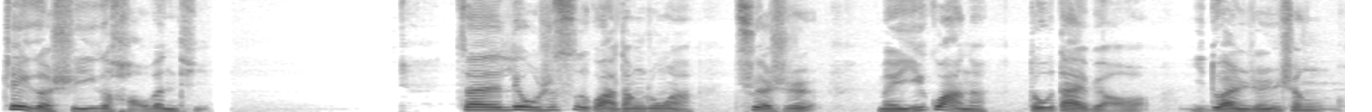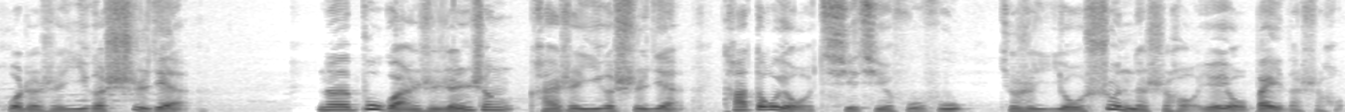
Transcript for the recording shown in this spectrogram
这个是一个好问题。在六十四卦当中啊，确实。每一卦呢，都代表一段人生或者是一个事件。那不管是人生还是一个事件，它都有起起伏伏，就是有顺的时候，也有背的时候。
